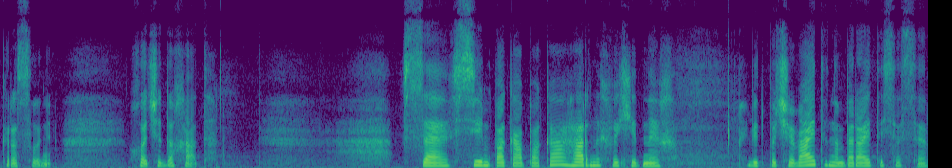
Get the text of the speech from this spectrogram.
красуня, хоче до хати. Все, всім пока-пока, гарних вихідних. Відпочивайте, набирайтеся сил.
